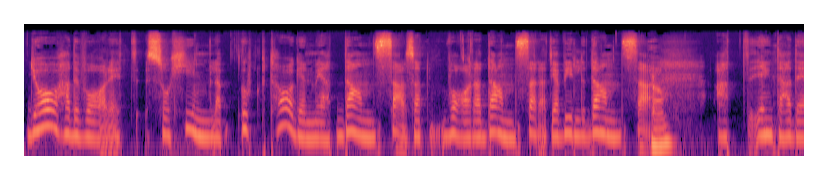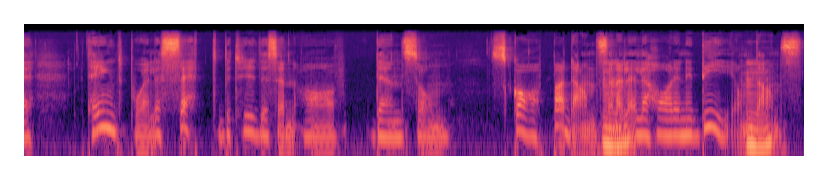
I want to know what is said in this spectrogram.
Jag hade varit så himla upptagen med att dansa, så att vara dansare, att jag ville dansa. Ja. Att jag inte hade tänkt på eller sett betydelsen av den som skapar dansen Mm. eller, eller har en idé om Mm. dans.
